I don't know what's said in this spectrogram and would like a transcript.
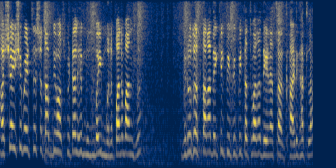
अठ्याऐंशी बेडचे शताब्दी हॉस्पिटल हे मुंबई मनपानं बांधलं. विरोध असताना देखील पीपीपी तत्वानं देण्याचा घाट घातला.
